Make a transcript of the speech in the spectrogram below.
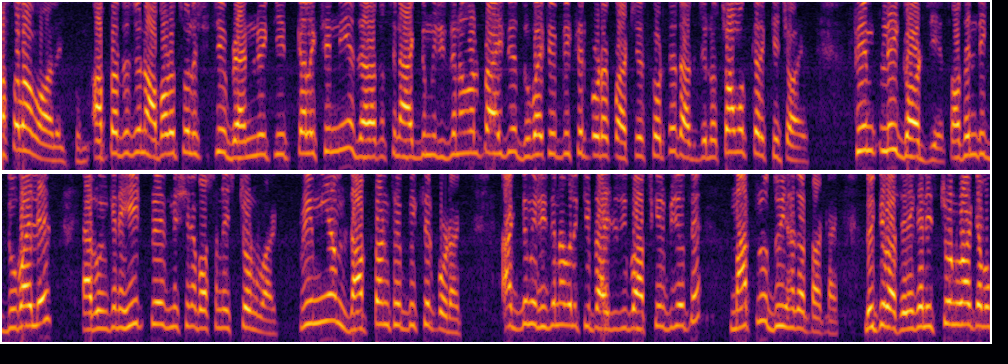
আসসালামু আলাইকুম। আপনাদের জন্য আবারও চলে এসেছি ব্র্যান্ড নিউ ঈদ কালেকশন নিয়ে। যারা চাচ্ছেন রিজনেবল প্রাইসে দুবাই ফেব্রিক্স এর প্রোডাক্ট পারচেজ করতে, তাদের জন্য চমৎকার একটি choice simply gorgeous authentic Dubai lace এবং এখানে হিট প্রেস মেশিনে বসানো stone work premium Zafran fabrics এর প্রোডাক্ট একদমই রিজনেবল একটি প্রাইসে দিব আজকের ভিডিওতে, মাত্র দুই হাজার টাকায়। দেখতে পাচ্ছেন, এখানে স্টোন ওয়ার্ক এবং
